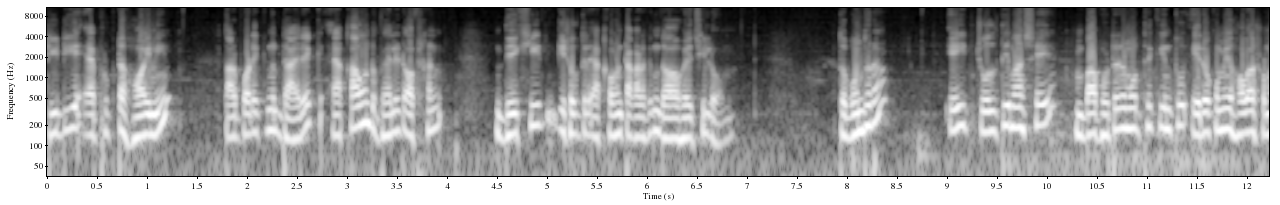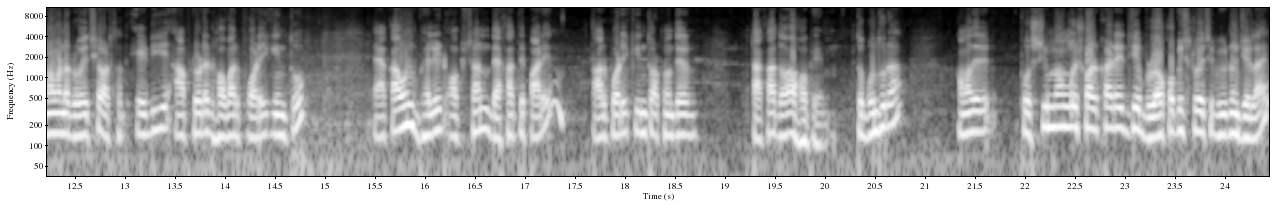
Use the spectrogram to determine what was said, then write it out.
ডিডিএ অ্যাপ্রুভটা হয়নি। তারপরে কিন্তু ডাইরেক্ট অ্যাকাউন্ট ভ্যালিড অপশান দেখিয়ে কৃষকদের অ্যাকাউন্ট টাকাটা কিন্তু দেওয়া হয়েছিল। তো বন্ধুরা, এই চলতি মাসে বা ভোটের মধ্যে কিন্তু এরকমই হওয়ার সম্ভাবনা রয়েছে, অর্থাৎ এডিএ আপলোডেড হওয়ার পরেই কিন্তু অ্যাকাউন্ট ভ্যালিড অপশান দেখাতে পারে, তারপরে কিন্তু আপনাদের টাকা দেওয়া হবে। তো বন্ধুরা, আমাদের পশ্চিমবঙ্গ সরকারের যে ব্লক অফিস রয়েছে বিভিন্ন জেলায়,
